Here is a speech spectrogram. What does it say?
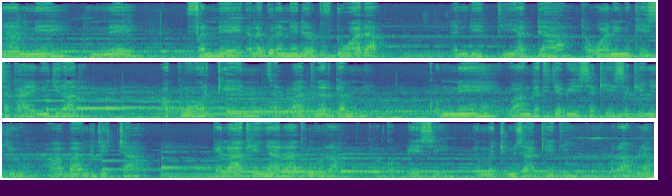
Nyaannee, dhugnee, uffannee dhala godhannee darbuuf duwwaadhaa? Dandeettii addaa kan waan nu keessa kaa'e ni jiraata. Akkuma warqeen salphaatti hin argamne qonnee waan gati jabeessa keessa keenya jiru haa baafnu jechaa galaa keenya irraa xumurraa kan qopheesse gammachuun isaa keetii horaa bulaa.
